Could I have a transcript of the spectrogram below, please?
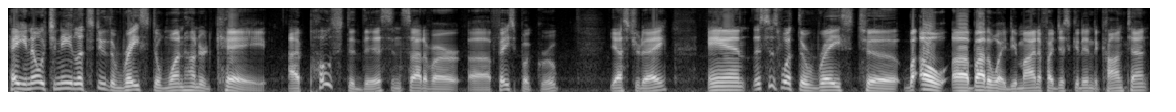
Hey, you know what you need? Let's do the race to 100K. I posted this inside of our uh, Facebook group yesterday, and this is what the race to. Oh, uh, by the way, do you mind if I just get into content?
